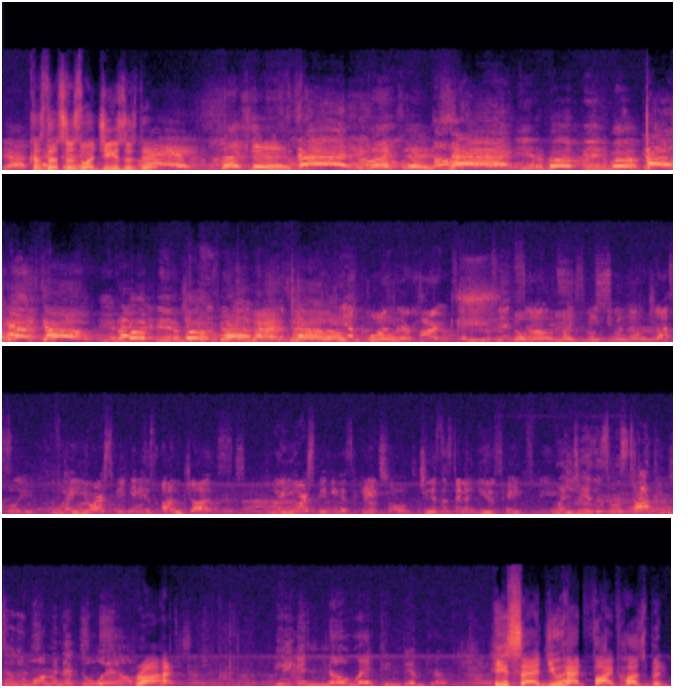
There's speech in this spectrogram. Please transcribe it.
Yeah. Because this is what Jesus did. Texas. Texas. No. Eat 'em up. Eat 'em up. Go, Cats, go! Eat 'em up. Eat 'em up. Go, Cats, go! He had won their hearts, and he did so by speaking to them justly. The way you are speaking is unjust. The way you are speaking is hateful. Jesus didn't use hate speech. When Jesus was talking to the woman at the well, Right. He in no way condemned her. He said you had five husbands.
